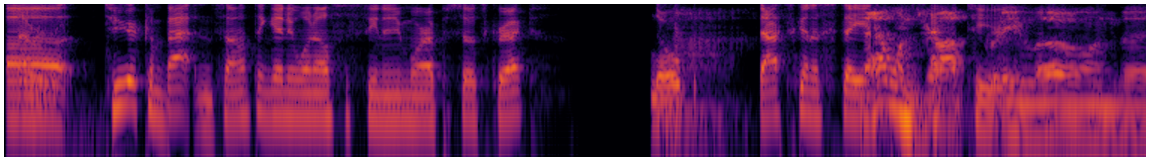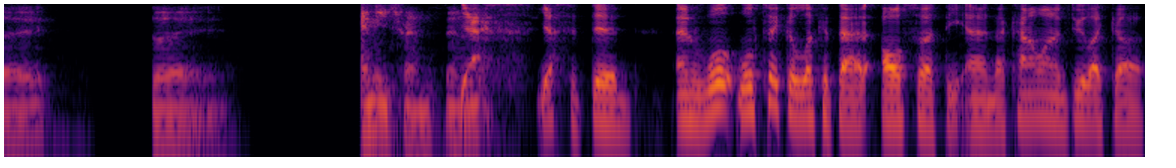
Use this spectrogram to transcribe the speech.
uh, to your combatants, I don't think anyone else has seen any more episodes. Correct? Nope. That's gonna stay. that in one F dropped tier. pretty low on the the AniTrendz. Didn't it? Yes, yes, it did, and we'll we'll take a look at that also at the end. I kind of want to do like a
